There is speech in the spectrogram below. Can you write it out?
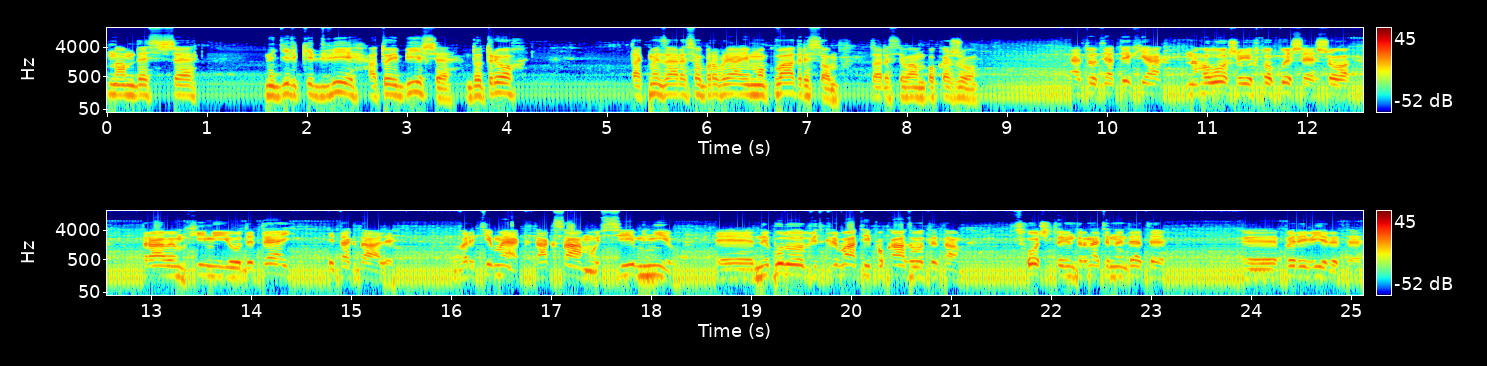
нам десь ще недільки дві, а то й більше, до трьох. Так, ми зараз обробляємо квадрисом. Зараз я вам покажу. Ето для тих я наголошую, хто пише, що травим хімію дітей і так далі. Вертімек так само, 7 днів. Е, не буду відкривати і показувати там. Схочете в інтернеті знайдете, е, перевірите.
